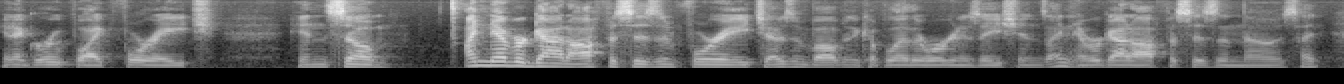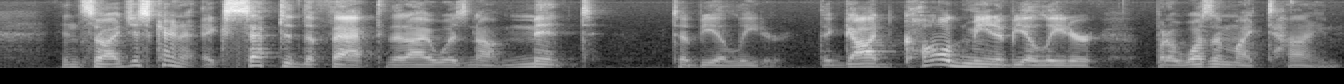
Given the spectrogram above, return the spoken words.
in a group like 4-H, and so I never got offices in 4-H. I was involved in a couple other organizations. I never got offices in those. I, and so I just kind of accepted the fact that I was not meant to be a leader. That God called me to be a leader, but it wasn't my time.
